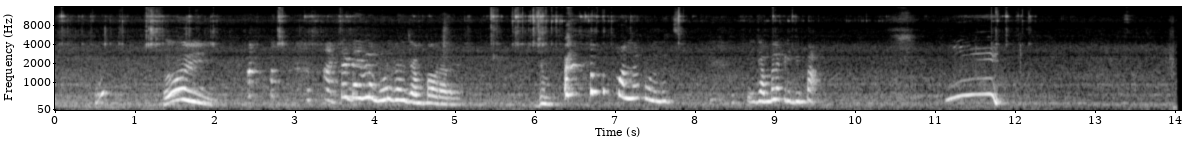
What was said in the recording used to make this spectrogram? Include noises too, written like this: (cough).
ஓய். அட்ட டைம்ல மூணு பேரும் ஜம்ப் ஆகுறாருங்க. ஜம்ப் (laughs) மல்லா போணுச்சு ஜம்பல கிடி பிம்பா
